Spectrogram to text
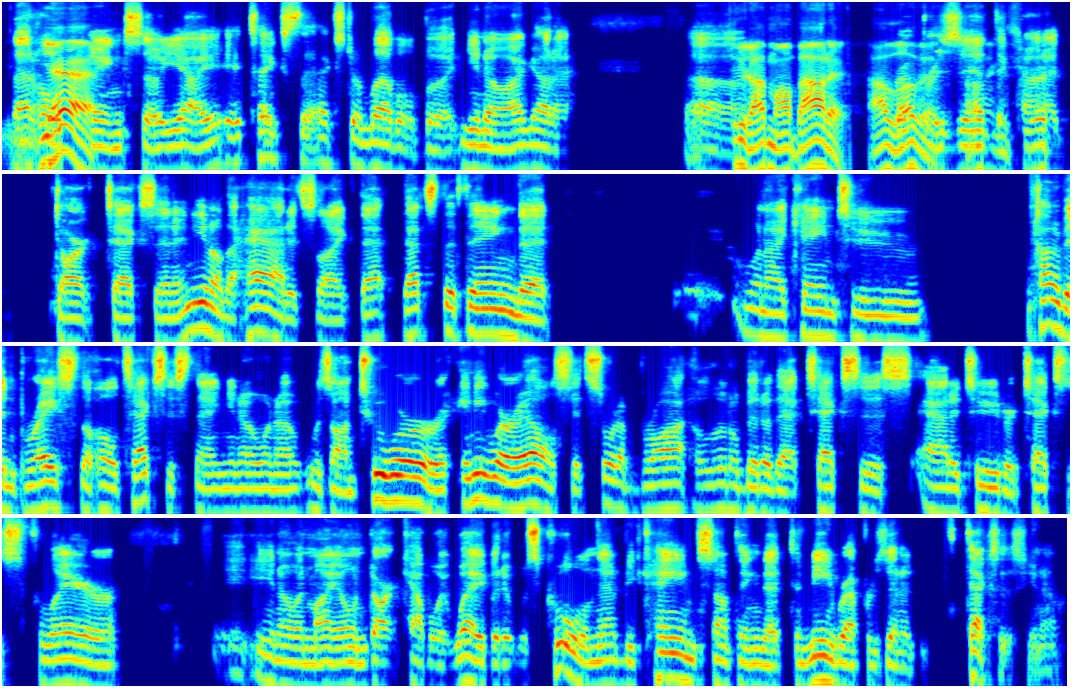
that whole yeah. thing. So yeah, it, it, takes the extra level, but you know, I gotta. Uh, Dude, I'm all about it. I love represent it. Represent the kind of dark Texan, and you know, the hat. It's like that. That's the thing that when I came to kind of embrace the whole Texas thing, you know, when I was on tour or anywhere else, it sort of brought a little bit of that Texas attitude or Texas flair you know, in my own dark cowboy way, but it was cool. And that became something that to me represented Texas, you know.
